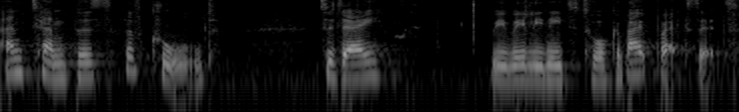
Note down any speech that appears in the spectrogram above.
and tempers have cooled. Today, we really need to talk about Brexit.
